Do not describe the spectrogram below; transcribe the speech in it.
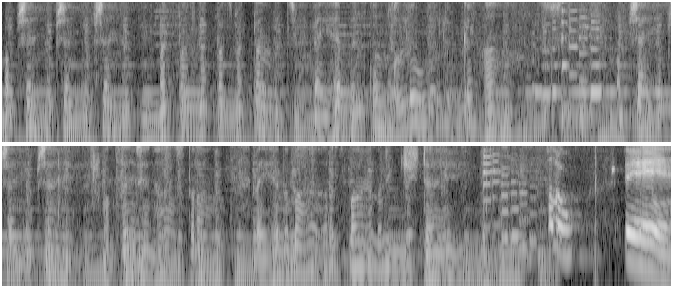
Opzij, opzij, opzij, maak plaats, maak plaats, maak plaats. Wij hebben ongelofelijke haast. Opzij, opzij, opzij, want wij zijn haast. Wij hebben maar een paar minuutjes tijd. Hallo, Eh,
